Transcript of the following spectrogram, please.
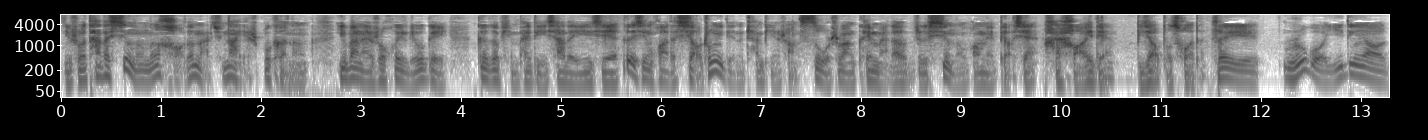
你说它的性能能好到哪儿去？那也是不可能。一般来说，会留给各个品牌底下的一些个性化的小众一点的产品上，四五十万可以买到这个性能方面表现还好一点，比较不错的。所以。如果一定要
